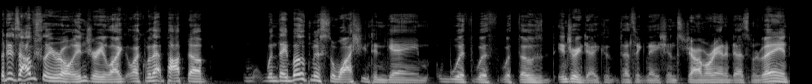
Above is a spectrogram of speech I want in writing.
But it's obviously a real injury. Like like when that popped up, when they both missed the Washington game with with with those injury de- designations, Ja Morant and Desmond Bane.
